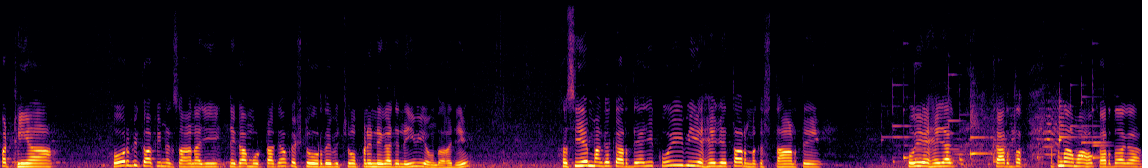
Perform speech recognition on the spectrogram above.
ਭੱਠੀਆਂ, ਹੋਰ ਵੀ ਕਾਫੀ ਨੁਕਸਾਨ ਆ ਜੀ ਨਿਗਾਹ ਮੋਟਾ, ਕਿਉਂਕਿ ਸਟੋਰ ਦੇ ਵਿੱਚੋਂ ਆਪਣੇ ਨਿਗਾਹ 'ਚ ਨਹੀਂ ਵੀ ਆਉਂਦਾ ਹਜੇ। ਅਸੀਂ ਇਹ ਮੰਗ ਕਰਦੇ ਆ ਜੀ, ਕੋਈ ਵੀ ਇਹੋ ਜਿਹੇ ਧਾਰਮਿਕ ਸਥਾਨ ਤੇ ਕੋਈ ਇਹੋ ਜਿਹਾ ਕਰਦਾ, ਘਟਨਾਵਾਂ ਉਹ ਕਰਦਾਗਾ,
